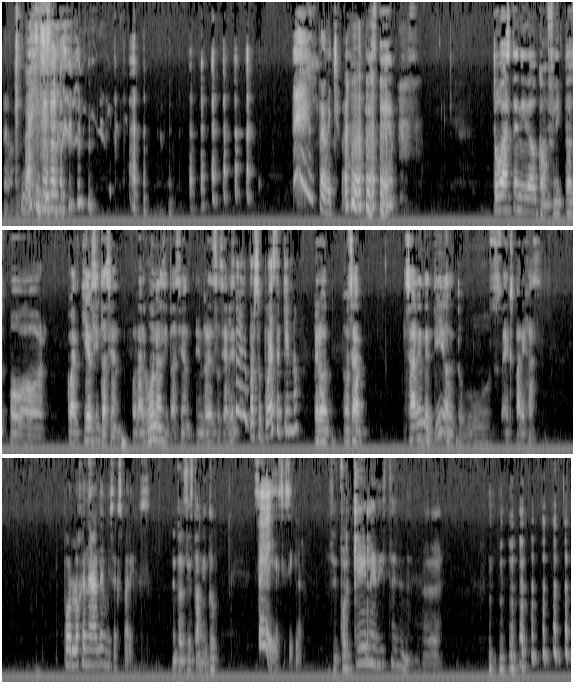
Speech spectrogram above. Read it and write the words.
Perdón. Provecho. Este, ¿Tú has tenido conflictos por cualquier situación, por alguna situación en redes sociales? Por supuesto, ¿quién no? Pero, o sea, ¿salen de ti o de tus exparejas? Por lo general de mis exparejas. Entonces también tú. Sí, sí, sí, claro. ¿Por qué le diste?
